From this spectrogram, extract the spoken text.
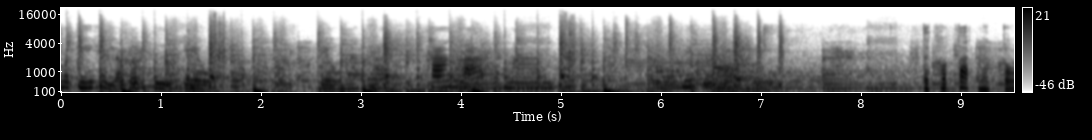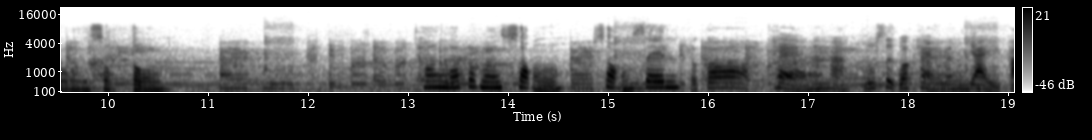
เมื่อกี้เห็นแล้วก็คือเอว เอวนะคะ ข้างละประมาณนิดหน่อยแต่เขาตัดมาตรงศกตรง ข้างละประมาณสองสองเซนแล้วก็แขนนะคะ รู้สึกว่าแขนมันใหญ่ไป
